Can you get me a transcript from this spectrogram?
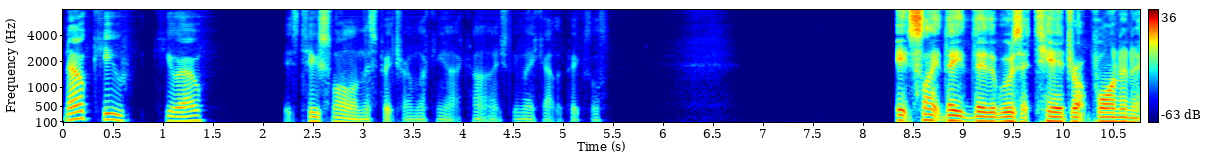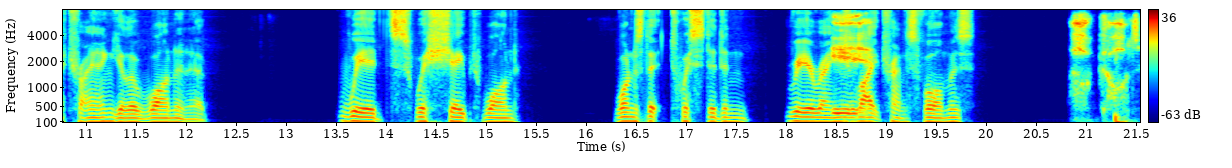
No, Q QO. It's too small on this picture I'm looking at. I can't actually make out the pixels. It's like they, they there was a teardrop one and a triangular one and a weird swish shaped one. Ones that twisted and rearranged Yeah. like transformers. Oh God.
